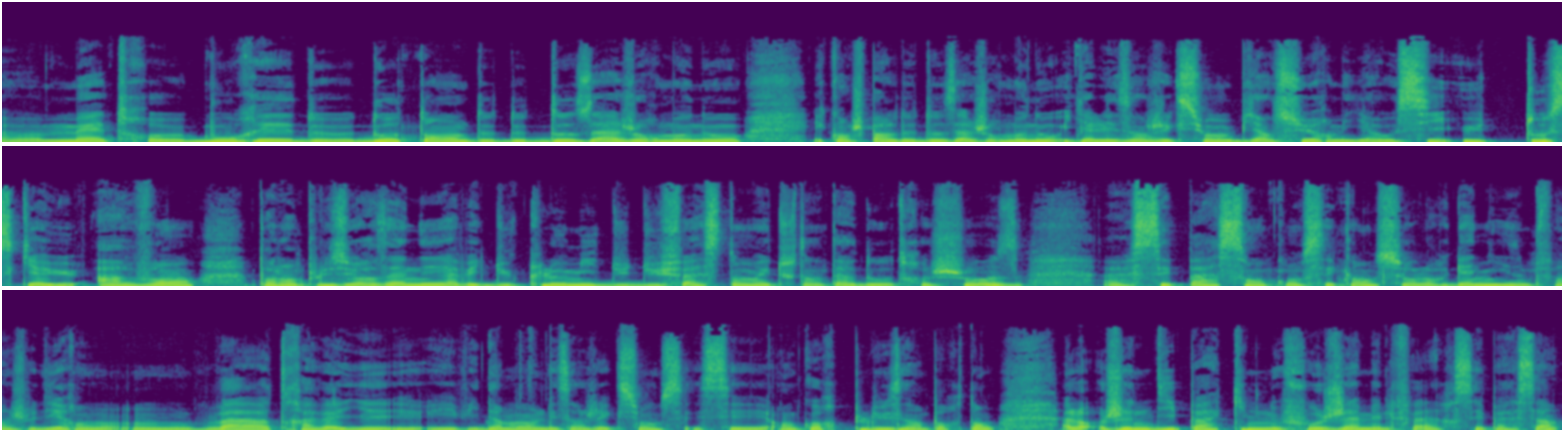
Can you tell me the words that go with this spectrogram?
euh, mettre bourré de d'autant de, de, dosages hormonaux, et quand je parle de dosages hormonaux, il y a les injections, bien sûr, mais il y a aussi eu tout ce qu'il y a eu avant, pendant plusieurs années, avec du clomide, du, du faston et tout un tas d'autres choses. Euh, c'est pas sans conséquence sur l'organisme. Enfin, je veux dire, on va travailler, et évidemment les injections c'est encore plus important. Alors je ne dis pas qu'il ne faut jamais le faire, c'est pas ça,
